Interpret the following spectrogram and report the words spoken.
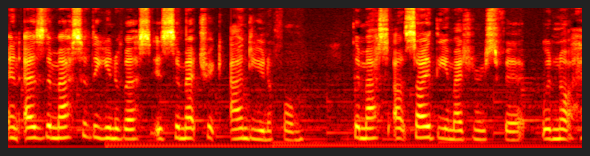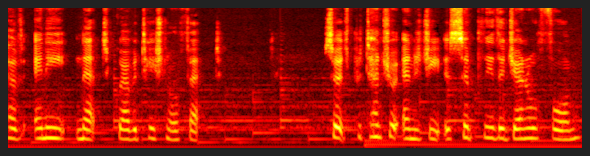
And as the mass of the universe is symmetric and uniform, the mass outside the imaginary sphere would not have any net gravitational effect. So its potential energy is simply the general form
